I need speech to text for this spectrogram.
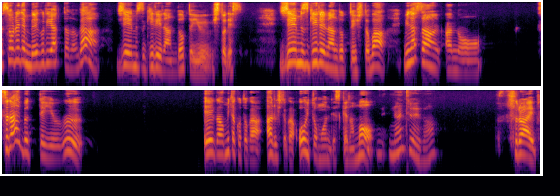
それで巡り合ったのが、ジェームズ・ギリランドという人です。ジェームズ・ギリランドっていう人は、皆さん、あの、スライブっていう映画を見たことがある人が多いと思うんですけども。なんていう映画？スライブ。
